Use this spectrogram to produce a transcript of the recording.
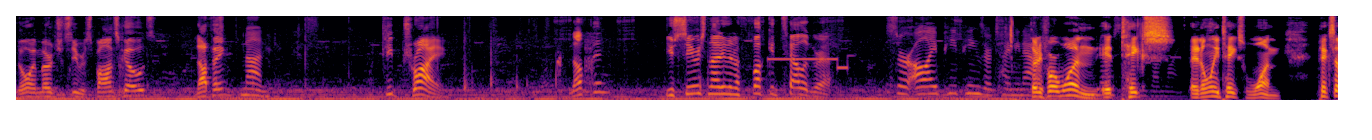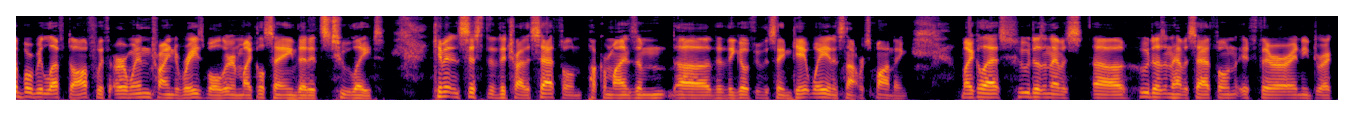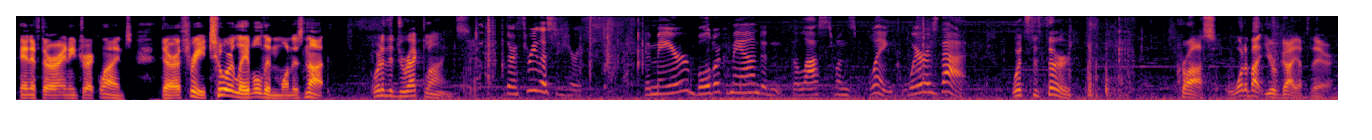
No emergency response codes? Nothing? None. Keep trying. Nothing? You serious? Not even a fucking telegraph. Sir, all IP pings are timing out. 34 1. No It takes. It only takes one. Picks up where we left off with Irwin trying to raise Boulder and Michael saying that it's too late. Kimmett insists that they try the sat phone. Puck reminds them uh, that they go through the same gateway and it's not responding. Michael asks who doesn't have a s- uh, who doesn't have a sat phone if there are any direct and if there are any direct lines. There are three. Two are labeled and one is not. What are the direct lines? There are three listed here. The mayor, Boulder Command, and the last one's blank. Where is that? What's the third? Cross, what about your guy up there?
